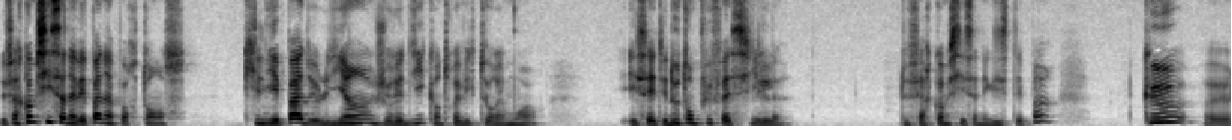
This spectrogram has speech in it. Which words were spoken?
de faire comme si ça n'avait pas d'importance, qu'il n'y ait pas de lien juridique entre Victor et moi. Et ça a été d'autant plus facile de faire comme si ça n'existait pas que euh,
